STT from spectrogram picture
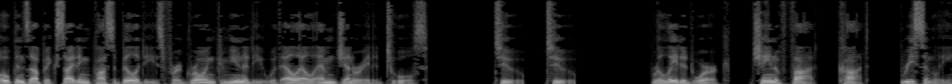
opens up exciting possibilities for a growing community with LLM generated tools. 2. 2. Related work. Chain of thought, COT. Recently,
